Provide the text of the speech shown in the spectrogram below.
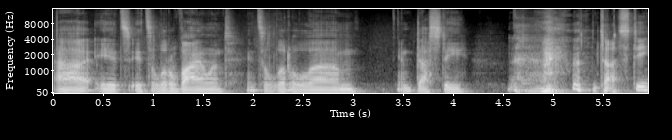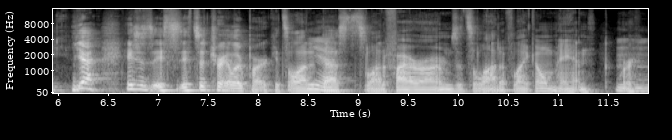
Uh, it's it's a little violent. It's a little um, and dusty. Dusty. Yeah, it's just it's it's a trailer park. It's a lot of Yeah. dust. It's a lot of firearms. It's a lot of like, oh man, we're Mm-hmm.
